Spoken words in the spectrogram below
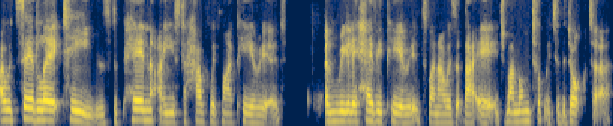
I would say late teens, the pain that I used to have with my period and really heavy periods when I was at that age, my mum took me to the doctor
